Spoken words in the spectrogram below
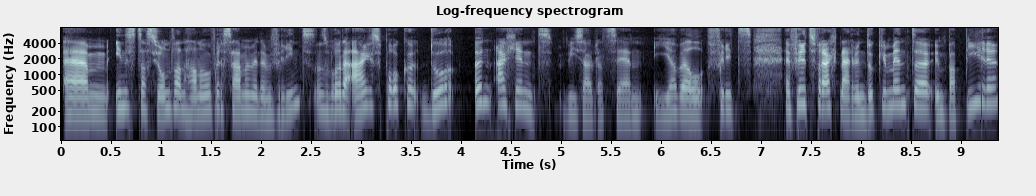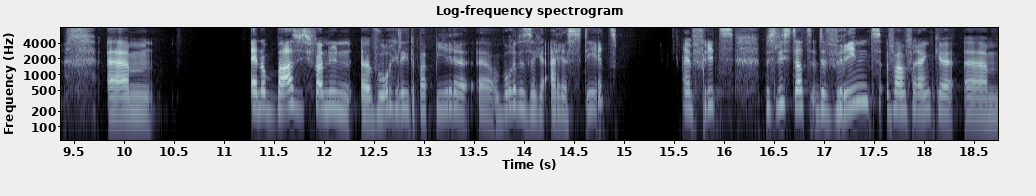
um, in het station van Hannover samen met een vriend. Ze worden aangesproken door een agent. Wie zou dat zijn? Jawel, Frits. En Frits vraagt naar hun documenten, hun papieren. Um, en op basis van hun uh, voorgelegde papieren uh, worden ze gearresteerd. En Frits beslist dat de vriend van Franke um,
